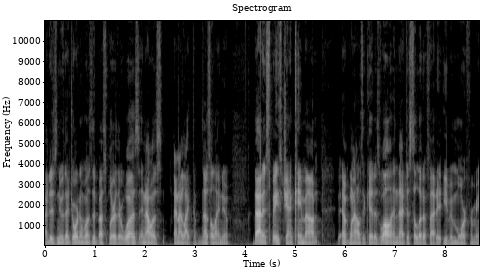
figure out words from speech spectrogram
I just knew that Jordan was the best player there was, and I was and I liked him. That's all I knew. That and Space Jam came out eh, when I was a kid as well, and that just solidified it even more for me.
